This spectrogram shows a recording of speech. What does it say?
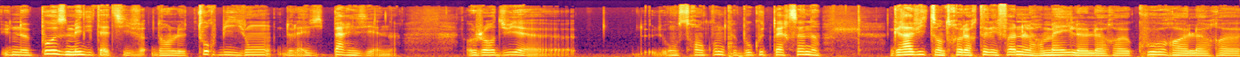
une pause méditative dans le tourbillon de la vie parisienne. Aujourd'hui, euh, on se rend compte que beaucoup de personnes gravitent entre leur téléphone, leur mail, leurs euh, cours, euh, euh,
